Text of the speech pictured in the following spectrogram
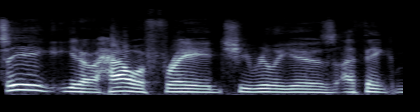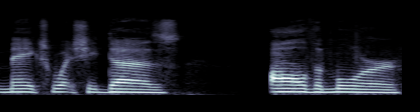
seeing you know how afraid she really is. I think makes what she does all the more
